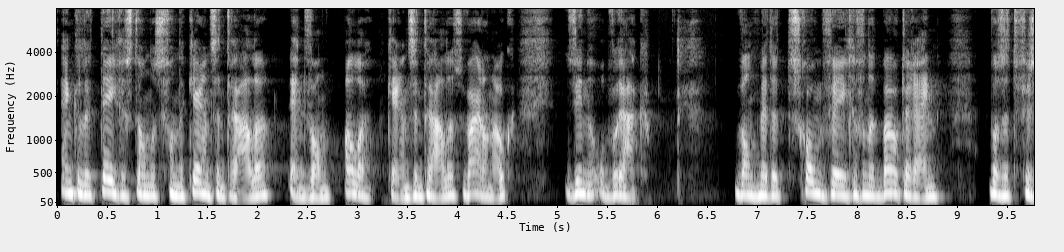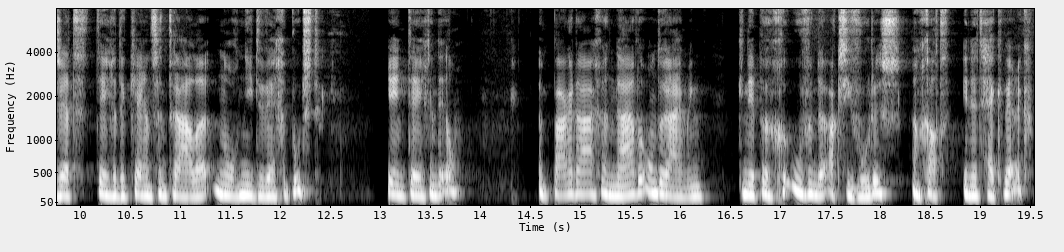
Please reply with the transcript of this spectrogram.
Enkele tegenstanders van de kerncentrale en van alle kerncentrales, waar dan ook, zinnen op wraak. Want met het schoonvegen van het bouwterrein was het verzet tegen de kerncentrale nog niet weggepoetst. Integendeel. Een paar dagen na de ontruiming knippen geoefende actievoerders een gat in het hekwerk.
